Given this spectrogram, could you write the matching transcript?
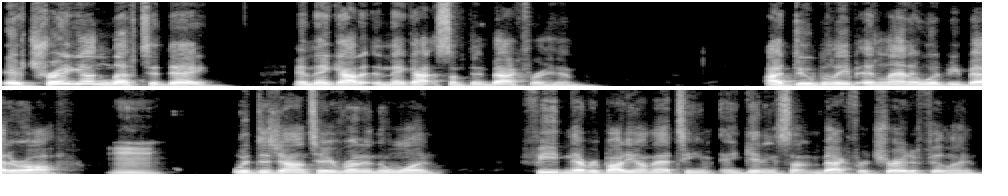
If Trae Young left today and they got it and they got something back for him, I do believe Atlanta would be better off Mm. with Dejounte running the one, feeding everybody on that team, and getting something back for Trae to fill in.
